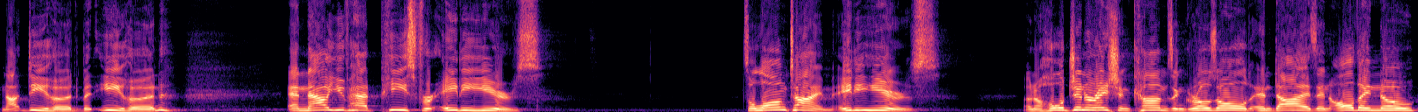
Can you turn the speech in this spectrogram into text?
not Dehud, but Ehud and now you've had peace for 80 years. It's a long time, 80 years. And a whole generation comes and grows old and dies, and all they know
